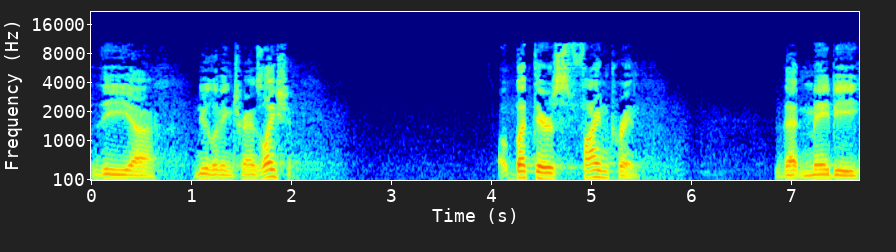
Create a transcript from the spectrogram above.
the uh, New Living Translation. But there's fine print that maybe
